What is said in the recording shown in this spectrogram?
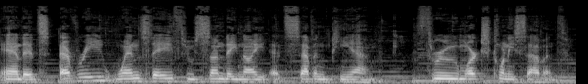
And it's every Wednesday through Sunday night at 7 p.m. through March 27th.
